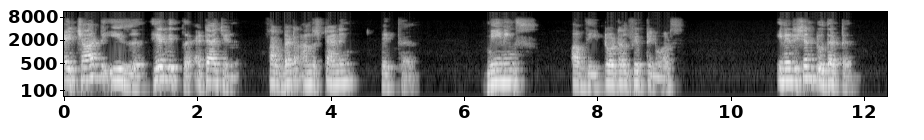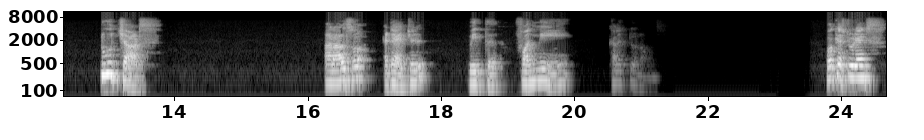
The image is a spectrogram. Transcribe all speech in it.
A chart is herewith attached for better understanding with meanings of the total 15 words. In addition to that, two charts are also attached with funny collective nouns. Okay, students,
